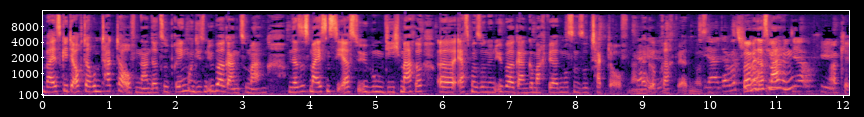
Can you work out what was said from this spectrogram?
weil es geht ja auch darum, Takte aufeinander zu bringen und diesen Übergang zu machen. Und das ist meistens die erste Übung, die ich mache, äh, erstmal so einen Übergang gemacht werden muss und so Takte aufeinander gebracht werden müssen. Wollen wir das machen? Ja, okay. Okay.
